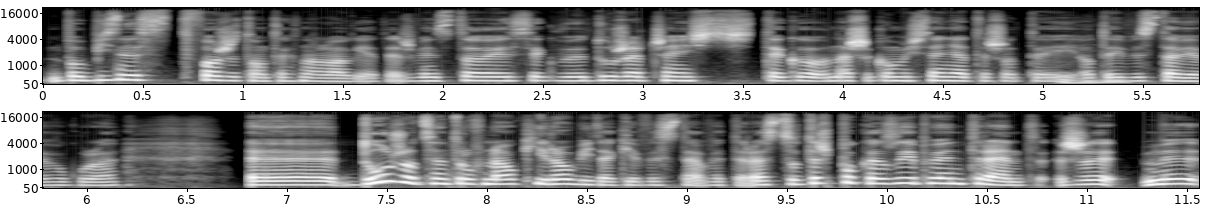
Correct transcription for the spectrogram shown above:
bo biznes tworzy tą technologię też, więc to jest jakby duża część tego naszego myślenia też o tej, o tej wystawie w ogóle. E, Dużo centrów nauki robi takie wystawy teraz, co też pokazuje pewien trend, że my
